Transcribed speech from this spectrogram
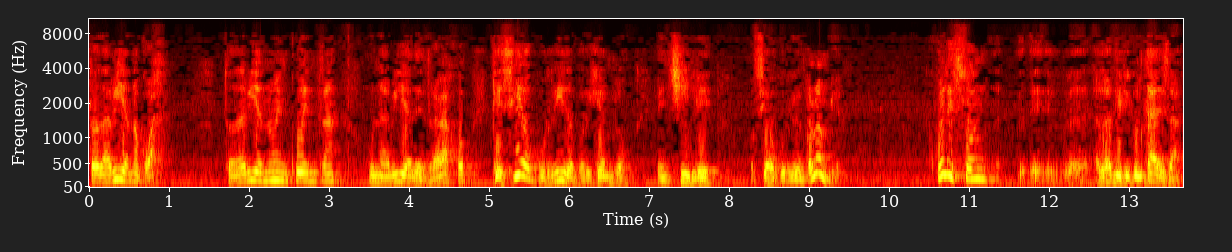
todavía no cuaja, todavía no encuentra una vía de trabajo que sí ha ocurrido, por ejemplo, en Chile o se ha ocurrido en Colombia. ¿Cuáles son eh, las dificultades a,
